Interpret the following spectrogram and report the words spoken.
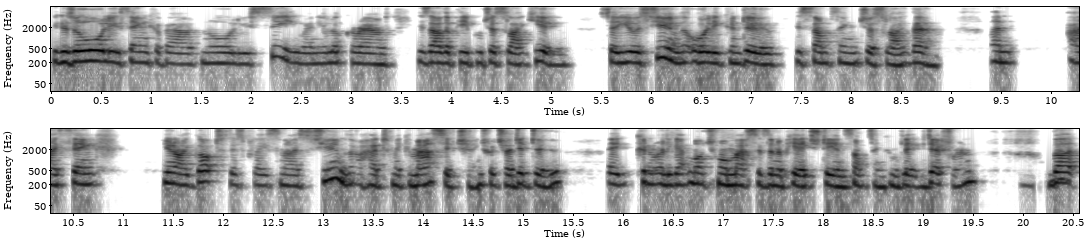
Because all you think about and all you see when you look around is other people just like you. So you assume that all you can do is something just like them. And I think, you know, I got to this place and I assumed that I had to make a massive change, which I did do. It couldn't really get much more massive than a PhD in something completely different. Mm. But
